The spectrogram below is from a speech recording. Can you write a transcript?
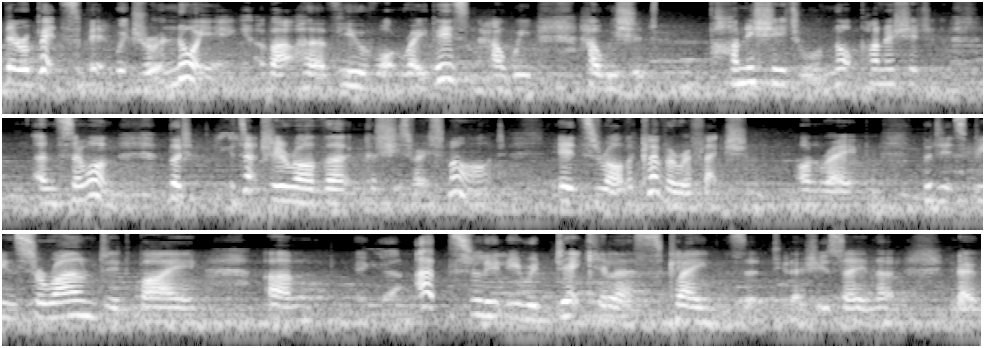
there are bits of it which are annoying about her view of what rape is and how we how we should punish it or not punish it and so on. But it's actually a rather because she's very smart. It's a rather clever reflection on rape, but it's been surrounded by. Um, absolutely ridiculous claims that you know she's saying that you know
